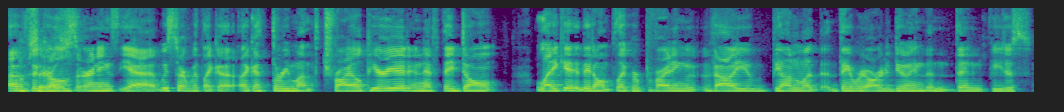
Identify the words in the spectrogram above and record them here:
of, of, the sales. girls' earnings. Yeah, we start with like a like a three month trial period, and if they don't like it, they don't like we're providing value beyond what they were already doing, then then we just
